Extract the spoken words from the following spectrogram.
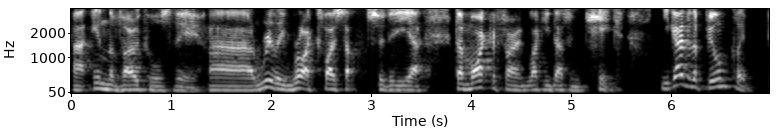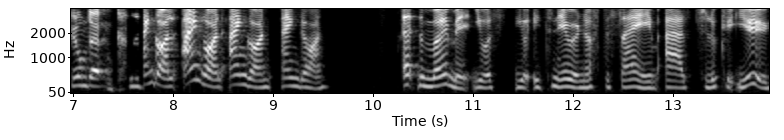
uh, in the vocals there. Uh, really, right close up to the uh, the microphone, like he does in Kick. You go to the film clip, filmed out in. Hang on, hang on, hang on, hang on at the moment you're, you're it's near enough the same as to look at you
